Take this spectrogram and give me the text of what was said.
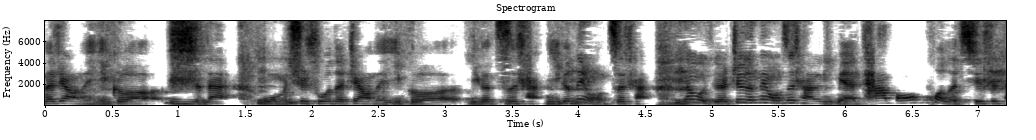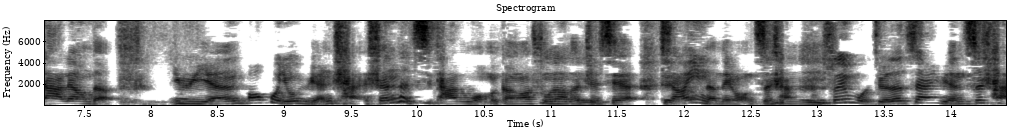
的这样的一个时代，我们去说的这样的一个一个资产，一个内容资产。那我觉得这个内容资产里面，它包括了其实大量的语言，包括由语言产生的其他。我们刚刚说到的这些相应的内容资产，所以我觉得自然语言资产。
